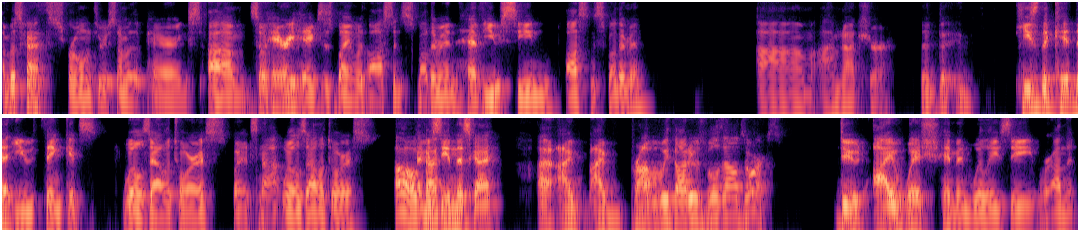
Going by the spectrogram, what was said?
I'm just kind of scrolling through some of the pairings. Um, so Harry Higgs is playing with Austin Smotherman. Have you seen Austin Smotherman? Um, I'm not sure. The, the, He's the kid that you think it's Will Zalatoris, but it's not Will Zalatoris. oh, okay. Have you seen this guy? I, I I probably thought he was Will Zalatoris. Dude, I wish him and Willie Z were on the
